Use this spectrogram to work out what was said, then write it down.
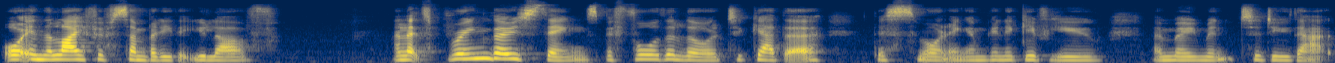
or in the life of somebody that you love? And let's bring those things before the Lord together this morning. I'm going to give you a moment to do that.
